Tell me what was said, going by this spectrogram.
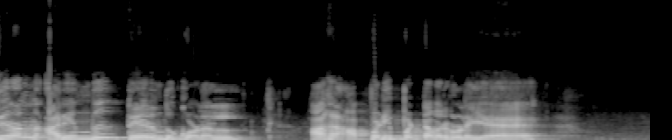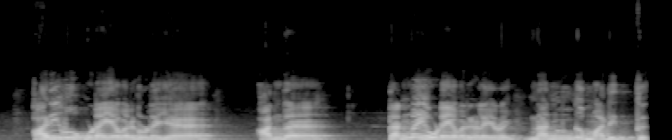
திறன் அறிந்து தேர்ந்து கொள்ளல். ஆக அப்படிப்பட்டவர்களுடைய அறிவு உடையவர்களுடைய அந்த தன்மை உடையவர்களை நன்கு மதித்து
